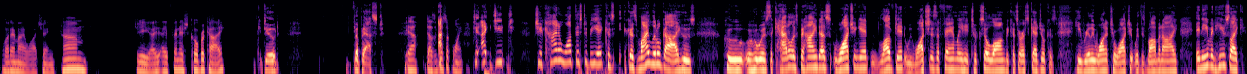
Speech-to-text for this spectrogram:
What am I watching? Um, gee, I, I finished Cobra Kai. Dude, the best. Yeah, doesn't disappoint. I, do, I, do you do you kind of want this to be it? Because because my little guy who's who who was the catalyst behind us watching it and loved it. We watched it as a family. It took so long because of our schedule because he really wanted to watch it with his mom and I. And even he's like,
